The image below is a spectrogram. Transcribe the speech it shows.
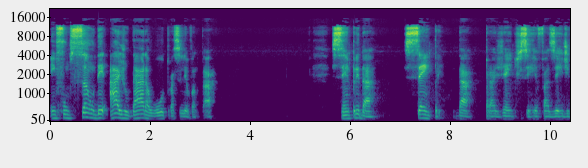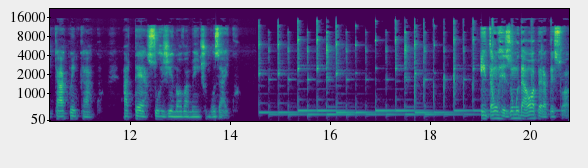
em função de ajudar ao outro a se levantar. Sempre dá, sempre dá para a gente se refazer de caco em caco, até surgir novamente o mosaico. Então, o resumo da ópera, pessoal,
